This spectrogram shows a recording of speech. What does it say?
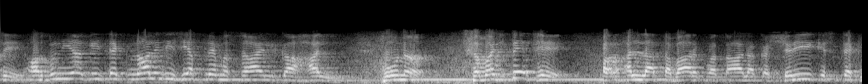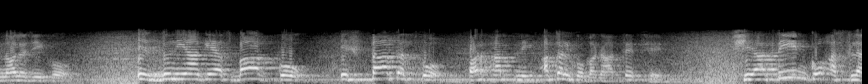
سے اور دنیا کی ٹیکنالوجی سے اپنے مسائل کا حل ہونا سمجھتے تھے اور اللہ تبارک و تعالیٰ کا شریک اس ٹیکنالوجی کو، اس دنیا کے اسباب کو، اس طاقت کو اور اپنی عقل کو بناتے تھے۔ شیاطین کو اصلا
